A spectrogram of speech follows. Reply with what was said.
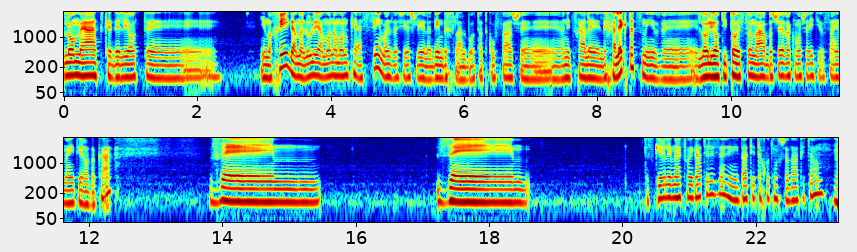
לא מעט כדי להיות uh, עם אחי, גם עלו לי המון המון כעסים על זה שיש לי ילדים בכלל באותה תקופה שאני צריכה לחלק את עצמי ולא להיות איתו 24-7 כמו שהייתי עושה אם הייתי רווקה. ו... זה... תזכיר לי מאיפה הגעתי לזה? אני איבדתי את החוט מחשבה פתאום. אה,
